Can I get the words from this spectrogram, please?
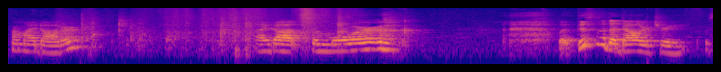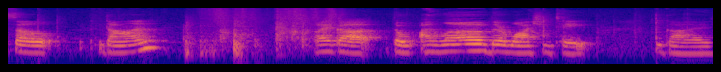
for my daughter. I got some more, but this is at the Dollar Tree. So, Dawn, I got the, I love their washi tape, you guys.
